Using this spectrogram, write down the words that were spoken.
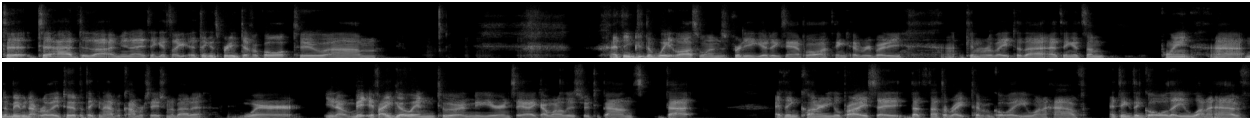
To to add to that, I mean, I think it's like I think it's pretty difficult to. Um, I think the weight loss one's a pretty good example. I think everybody uh, can relate to that. I think at some point, uh, maybe not relate to it, but they can have a conversation about it. Where you know, if I go into a new year and say like I want to lose fifty pounds, that I think Connor, you'll probably say that's not the right type of goal that you want to have. I think the goal that you want to have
